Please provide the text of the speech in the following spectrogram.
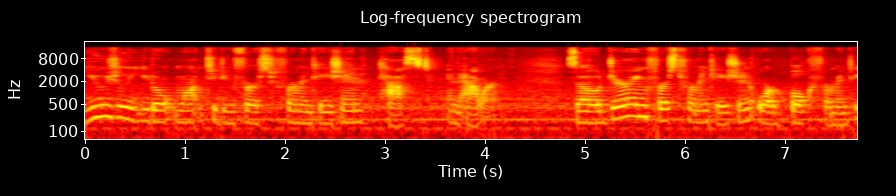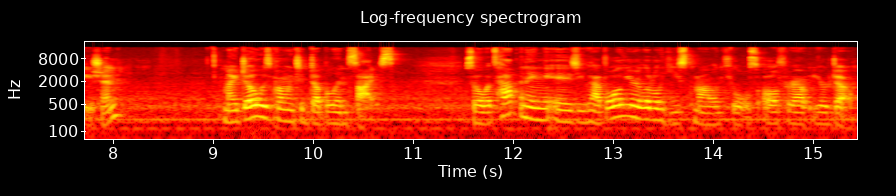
usually you don't want to do first fermentation past an hour. So during first fermentation or bulk fermentation, my dough is going to double in size. So what's happening is you have all your little yeast molecules all throughout your dough.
